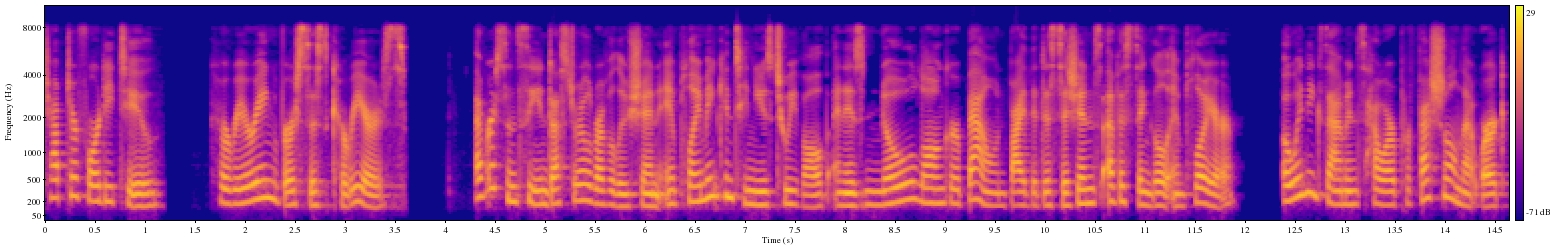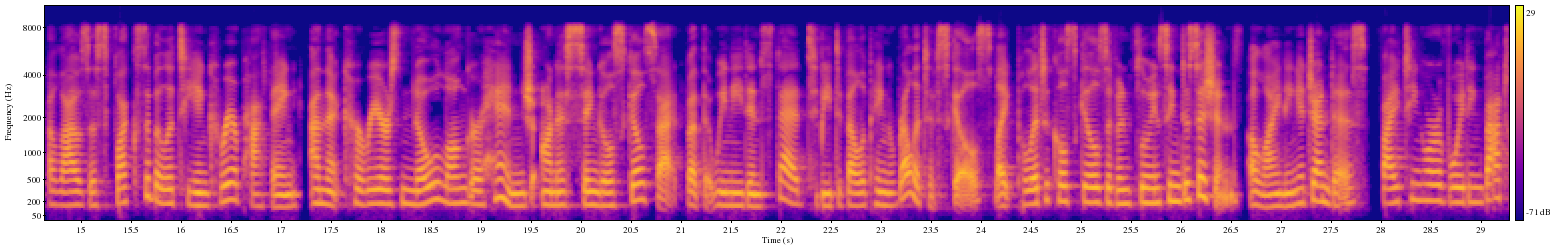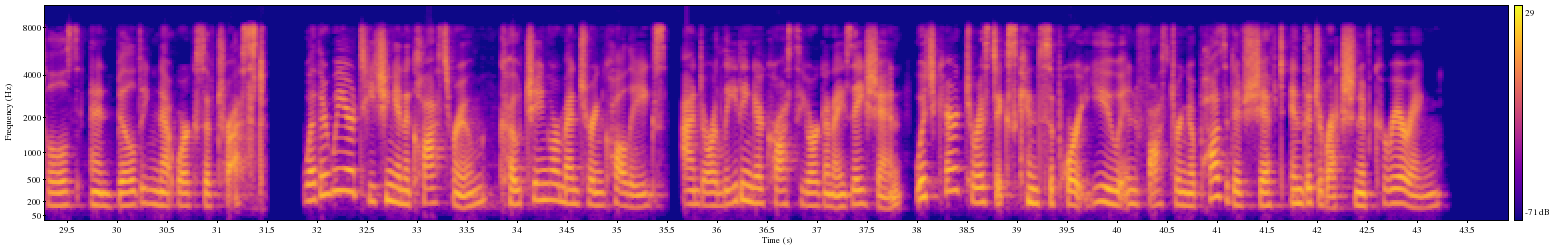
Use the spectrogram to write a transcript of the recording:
Chapter 42 Careering versus Careers. Ever since the Industrial Revolution, employment continues to evolve and is no longer bound by the decisions of a single employer. Owen examines how our professional network allows us flexibility in career pathing and that careers no longer hinge on a single skill set, but that we need instead to be developing relative skills like political skills of influencing decisions, aligning agendas, fighting or avoiding battles, and building networks of trust. Whether we are teaching in a classroom, coaching or mentoring colleagues, and or leading across the organization, which characteristics can support you in fostering a positive shift in the direction of careering?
